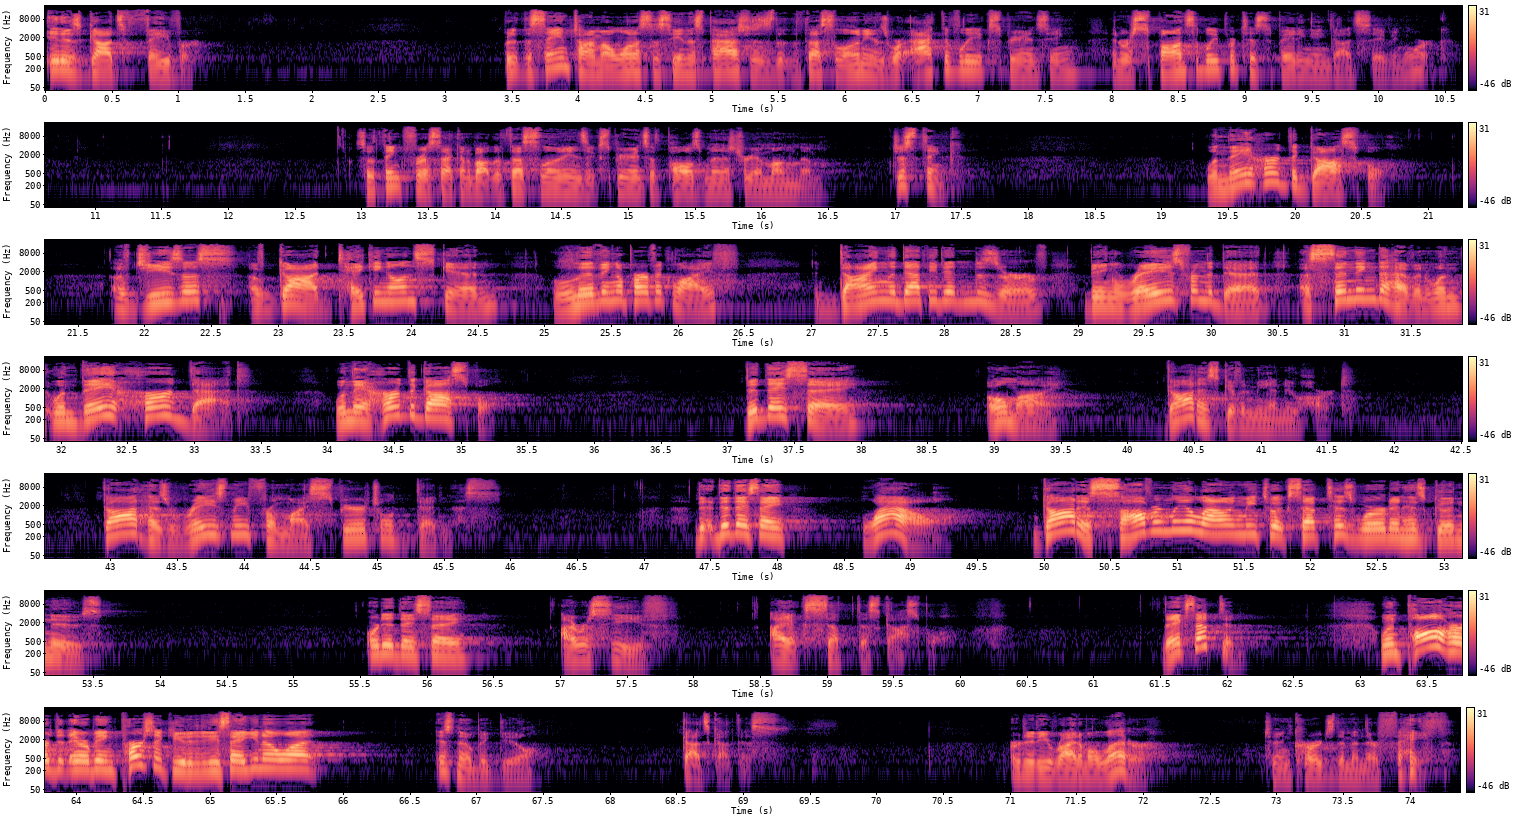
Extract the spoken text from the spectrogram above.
It is God's favor. But at the same time, I want us to see in this passage that the Thessalonians were actively experiencing and responsibly participating in God's saving work. So think for a second about the Thessalonians' experience of Paul's ministry among them. Just think. When they heard the gospel of Jesus, of God taking on skin, living a perfect life, dying the death he didn't deserve, being raised from the dead, ascending to heaven, when, when they heard that, when they heard the gospel, did they say, Oh my, God has given me a new heart? God has raised me from my spiritual deadness. Did they say, Wow, God is sovereignly allowing me to accept His word and His good news? Or did they say, I receive? I accept this gospel. They accepted. When Paul heard that they were being persecuted, did he say, you know what? It's no big deal. God's got this. Or did he write them a letter to encourage them in their faith?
